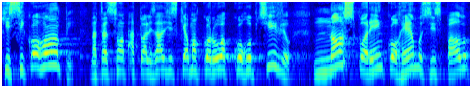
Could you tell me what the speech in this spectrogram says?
que se corrompe. Na tradução atualizada diz que é uma coroa corruptível. Nós, porém, corremos, diz Paulo,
